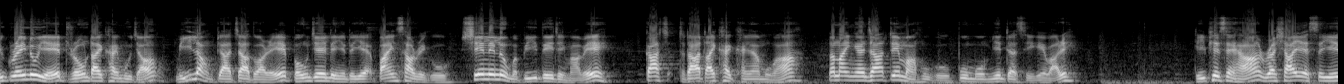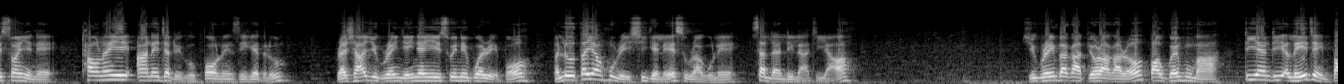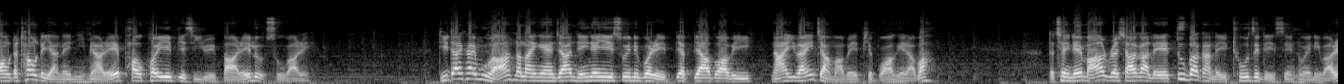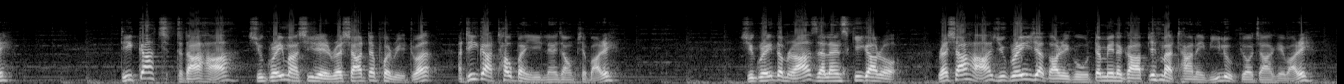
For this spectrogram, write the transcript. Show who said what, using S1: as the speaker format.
S1: ယူကရိန်းတို့ရဲ့ drone တိုက်ခိုက်မှုကြောင့်မီးလောင်ပြကျသွားတဲ့ဘုံကျဲလေယာဉ်တွေရဲ့အပိုင်းအစတွေကိုရှင်းလင်းလို့မပြီးသေးချိန်မှာပဲကတ်တရားတိုက်ခိုက်ခံရမှုဟာနှစ်နိုင်ငံကြားတင်းမာမှုကိုပုံမမြင့်တက်စေခဲ့ပါတယ်။ဒီဖြစ်စဉ်ဟာရုရှားရဲ့စစ်ရေးစွမ်းရည်နဲ့ထောင်လှမ်းရေးအားနည်းချက်တွေကိုပေါ်လွင်စေခဲ့တယ်လို့ရုရှားယူကရိန်းငြိမ်းချမ်းရေးဆွေးနွေးပွဲတွေအပေါ်ဘလို့တက်ရောက်မှုတွေရှိခဲ့လဲဆိုတာကိုလည်းဆက်လက်လေ့လာကြည့်ရအောင်။ယူကရိန်းဘက်ကပြောတာကတော့ပောက်ကွဲမှုမှာ TND အလေးချိန်ပေါင်1100နဲ့ညီမျှတဲ့ဖောက်ခွဲရေးပစ္စည်းတွေပါတယ်လို့ဆိုပါတယ်။ဒီတိုက်ခိုက်မှုဟာနှစ်နိုင်ငံကြားငြိမ်းချမ်းရေးဆွေးနွေးပွဲတွေပြတ်ပြားသွားပြီးနိုင်ပိုင်းကြာမှာပဲဖြစ်ပွားခဲ့တာပါ။တစ်ချိန်တည်းမှာရုရှားကလည်းသူ့ဘက်ကနေထိုးစစ်တွေဆင်နွှဲနေပါတယ်။ဒီကတ်တရားဟာယူကရိန်းမှာရှိတဲ့ရုရှားတပ်ဖွဲ့တွေအတွက်အဓိကထောက်ပံ့ရေးလမ်းကြောင်းဖြစ်ပါတယ်။ယူကရိန်းသမ္မတဇယ်လန်စကီကတော့ရုရှားဟာယူကရိန်းရပ်သားတွေကိုတမင်တကာပြစ်မှတ်ထားနေပြီလို့ပြောကြားခဲ့ပါတယ်။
